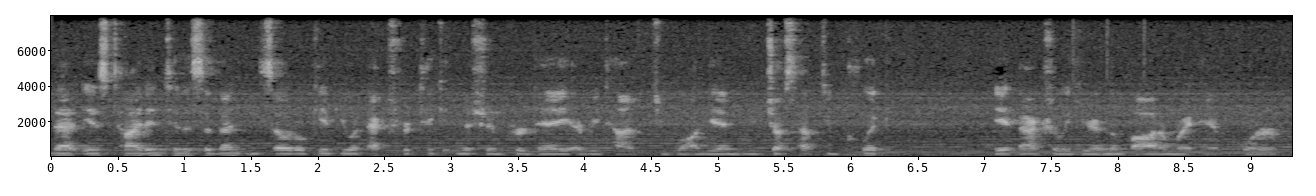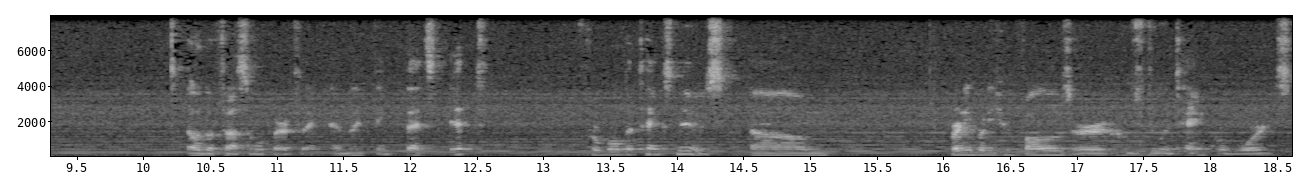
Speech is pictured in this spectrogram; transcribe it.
that is tied into this event, and so it'll give you an extra ticket mission per day every time that you log in. You just have to click it actually here in the bottom right hand corner of the festival fair thing. And I think that's it for World of Tanks news. Um, for anybody who follows or who's doing tank rewards,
